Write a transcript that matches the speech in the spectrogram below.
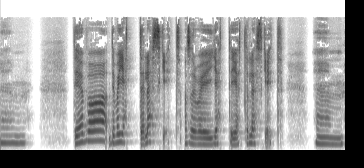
Um, det var, det var jätteläskigt. Alltså det var ju jätte, jätteläskigt. Um,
